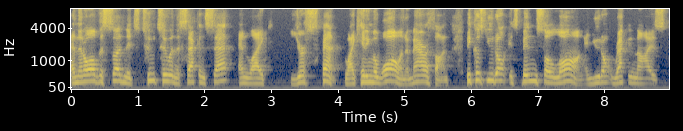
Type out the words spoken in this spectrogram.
And then all of a sudden it's 2 2 in the second set, and like you're spent, like hitting the wall in a marathon because you don't, it's been so long and you don't recognize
